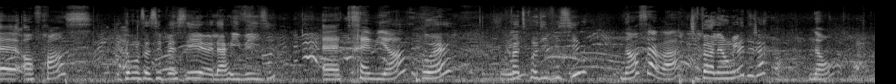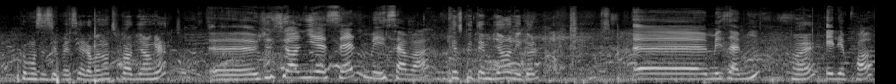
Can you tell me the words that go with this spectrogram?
Euh, En France. Et comment ça s'est passé l'arrivée ici? Très bien. Ouais? Pas trop difficile? Non, ça va. Tu parlais anglais déjà? Non. Comment ça s'est passé Alors maintenant tu parles bien anglais euh, Je suis en ISL mais ça va. Qu'est-ce que tu aimes bien à l'école euh, Mes amis ouais. et les profs.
